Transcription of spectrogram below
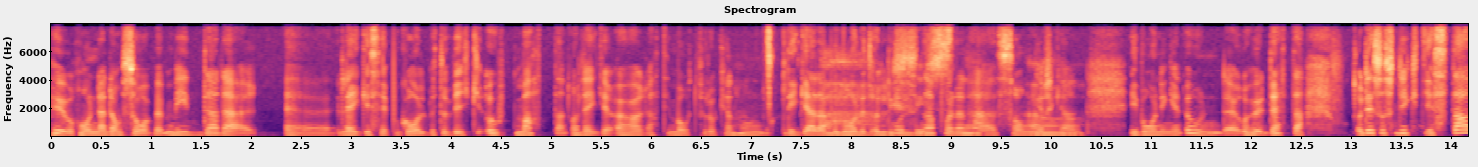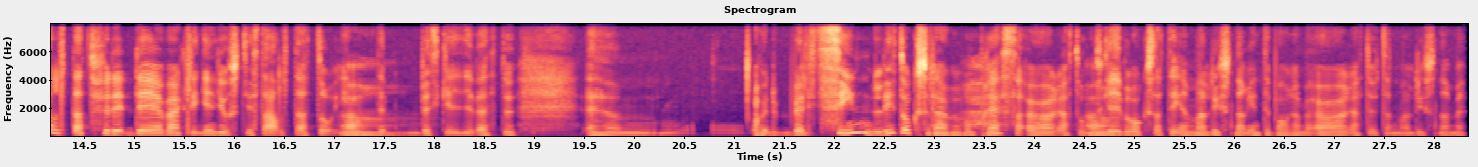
hur hon när de sover middag där eh, lägger sig på golvet och viker upp mattan och lägger örat emot för då kan hon ligga där på Ah, golvet och och lyssna, på lyssna. den här sångerskan i våningen under. Och, hur detta, och det är så snyggt gestaltat för det, det är verkligen just gestaltat och inte Ah. beskrivet. Du, ehm, och väldigt sinnligt också där hur hon pressar örat. Och hon Ja. skriver också att det är, man lyssnar inte bara med örat utan man lyssnar med,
